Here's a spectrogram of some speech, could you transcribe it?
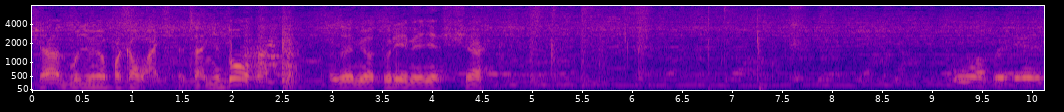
Сейчас будем ее паковать. Это недолго. Займет времени. Сейчас. О, блин.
